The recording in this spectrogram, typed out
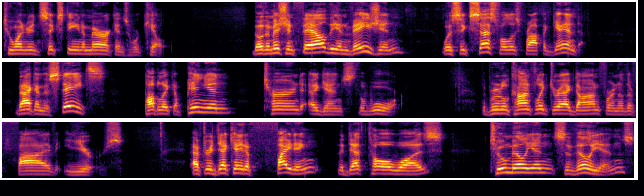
216 Americans were killed. Though the mission failed, the invasion was successful as propaganda. Back in the States, public opinion turned against the war. The brutal conflict dragged on for another five years. After a decade of fighting, the death toll was 2 million civilians,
